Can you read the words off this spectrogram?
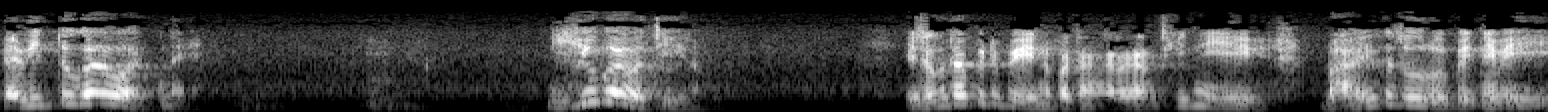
පැවිද්දු ගාවක් නැහැ. ගියු ගාව තියෙනවා. ඒකට අපිට පේන්න පටන් අරගන්න තියෙන්නේ මේ බාහිර ස්වරූපේ නෙවෙයි.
